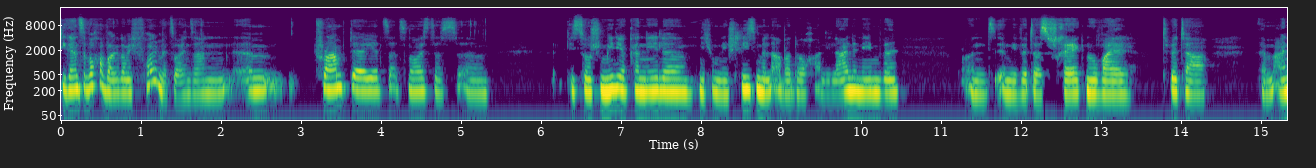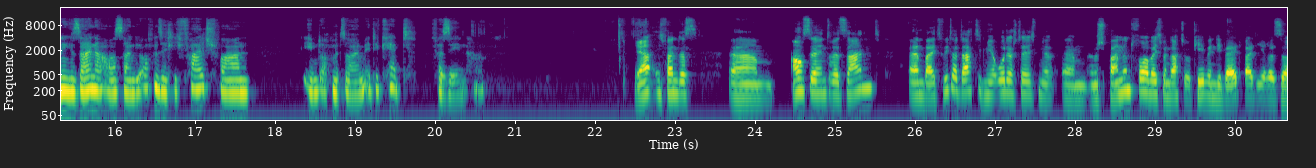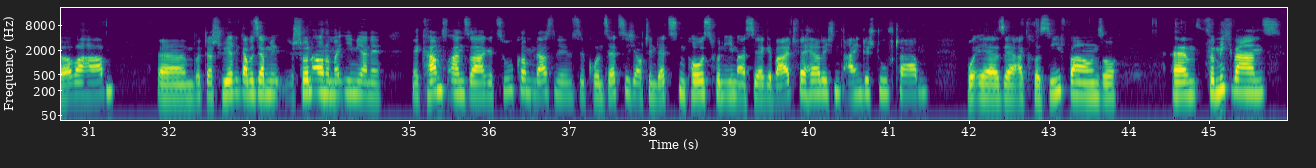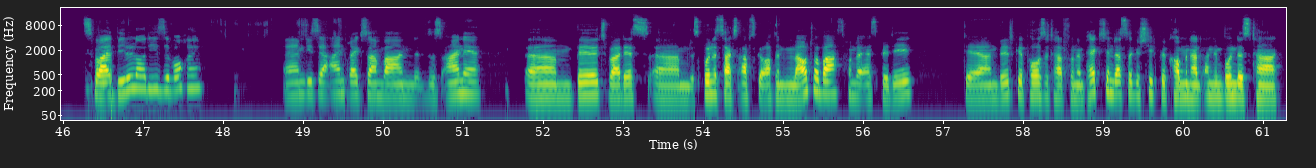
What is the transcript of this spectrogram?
die ganze Woche war, glaube ich, voll mit solchen Sachen. Ähm, Trump, der jetzt als neuestes äh, die Social-Media-Kanäle nicht unbedingt schließen will, aber doch an die Leine nehmen will. Und irgendwie wird das schräg, nur weil Twitter ähm, einige seiner Aussagen, die offensichtlich falsch waren, eben auch mit so einem Etikett versehen haben. Ja, ich fand das ähm, auch sehr interessant. Ähm, bei Twitter dachte ich mir, oh, da stelle ich mir ähm, spannend vor, weil ich mir dachte, okay, wenn die weltweit ihre Server haben, ähm, wird das schwierig. Aber sie haben schon auch nochmal ihm ja eine, eine Kampfansage zukommen lassen, indem sie grundsätzlich auch den letzten Post von ihm als sehr gewaltverherrlichend eingestuft haben, wo er sehr aggressiv war und so. Ähm, für mich waren es zwei Bilder diese Woche, ähm, die sehr einprägsam waren. Das eine ähm, Bild war das ähm, des Bundestagsabgeordneten Lauterbachs von der SPD, der ein Bild gepostet hat von einem Päckchen, das er geschickt bekommen hat an den Bundestag,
